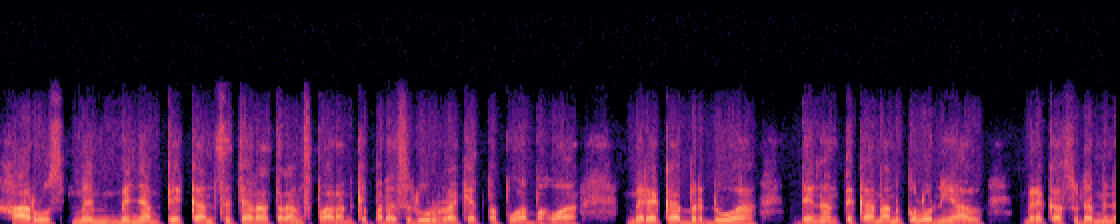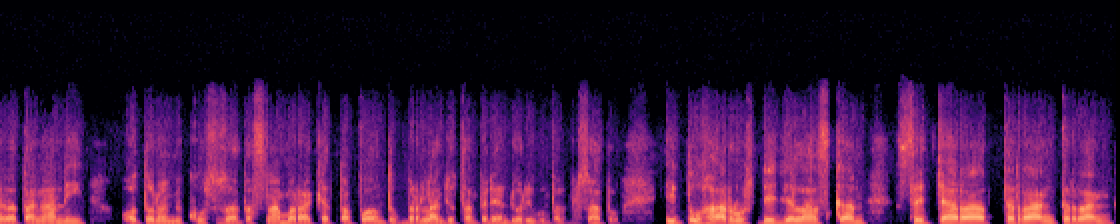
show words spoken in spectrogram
harus menyampaikan secara transparan kepada seluruh rakyat Papua bahwa mereka berdua dengan tekanan kolonial mereka sudah menandatangani otonomi khusus atas nama rakyat Papua untuk berlanjut sampai dengan 2041. Itu harus dijelaskan secara terang-terang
